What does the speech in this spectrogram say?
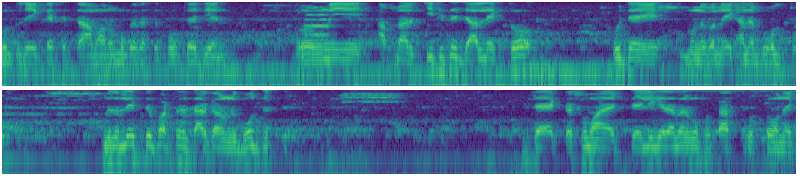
বলতো যে, এই ক্যাসেটটা আমার অমুকের কাছে পৌঁছায় দিন তো উনি আপনার চিঠিতে যা লিখতো ওইটাই মনে করেন এখানে বলতো। উনি তো লিখতে পারতেন তার কারণে বলতেছে। এটা একটা সময় টেলিগ্রামের মতো কাজ করছে অনেক।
